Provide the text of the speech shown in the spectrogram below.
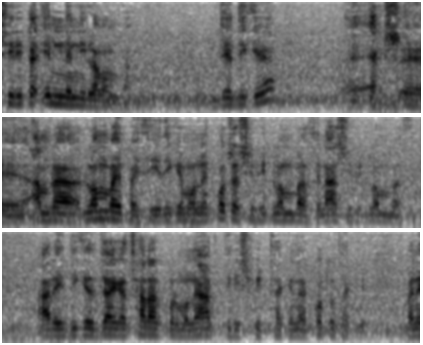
সিঁড়িটা এমনি নিলাম আমরা। যেদিকে একশো আমরা লম্বায় পাইছি। এদিকে মনে পঁচাশি ফিট লম্বা আছে না আশি ফিট লম্বা আছে। আর এইদিকে জায়গা ছাড়ার পর মনে আটত্রিশ ফিট থাকে না, কত থাকে? মানে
